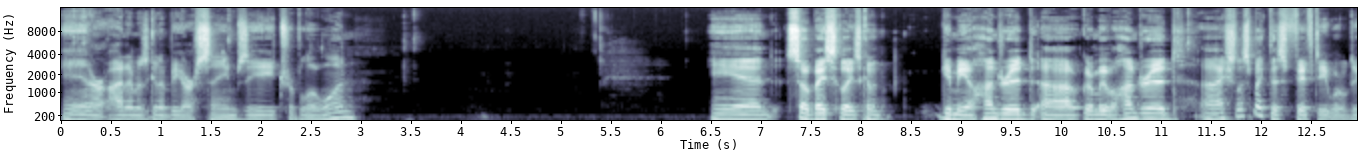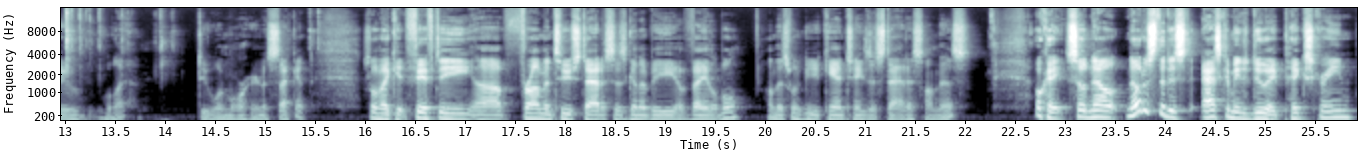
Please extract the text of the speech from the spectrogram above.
And our item is going to be our same Z 0001. And so basically it's going to give me 100. Uh, I'm going to move 100. Uh, actually, let's make this 50. We'll do, we'll do one more here in a second. So we'll make it 50. Uh, from and to status is going to be available on this one. You can change the status on this. Okay, so now notice that it's asking me to do a pick screen.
